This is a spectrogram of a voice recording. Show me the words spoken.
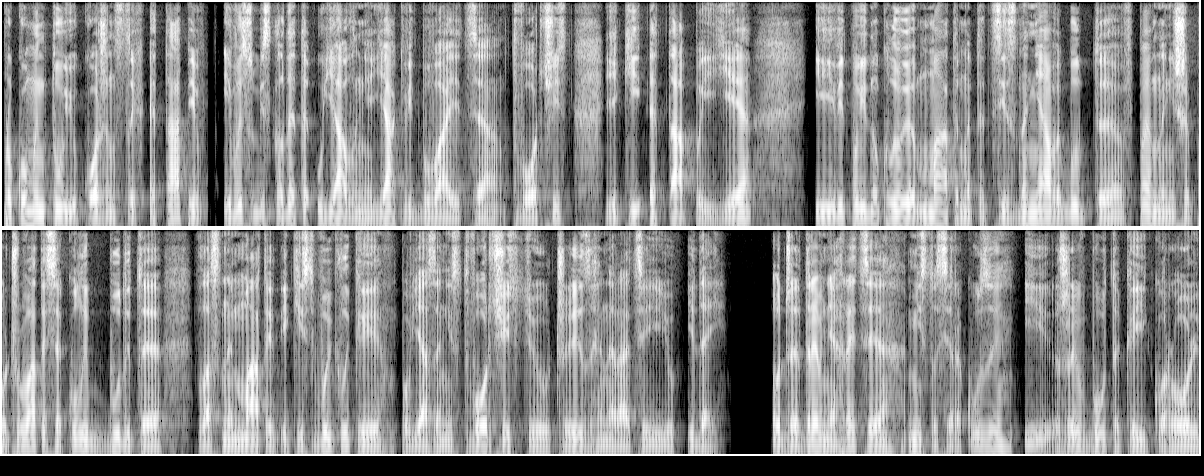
прокоментую кожен з цих етапів, і ви собі складете уявлення, як відбувається творчість, які етапи є. І відповідно, коли ви матимете ці знання, ви будете впевненіше почуватися, коли будете власне мати якісь виклики пов'язані з творчістю чи з генерацією ідей. Отже, древня Греція, місто Сіракузи, і жив був такий король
